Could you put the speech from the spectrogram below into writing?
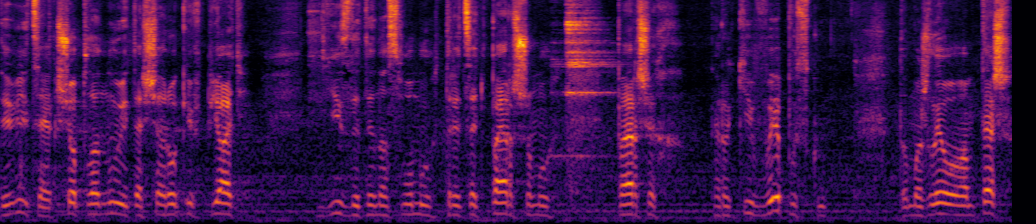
дивіться, якщо плануєте ще років 5 їздити на своєму 31-му перших років випуску, то можливо вам теж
